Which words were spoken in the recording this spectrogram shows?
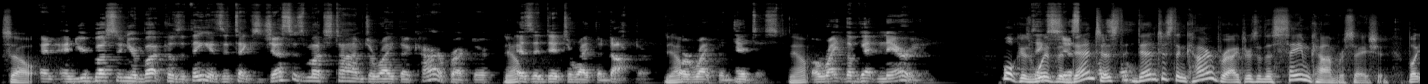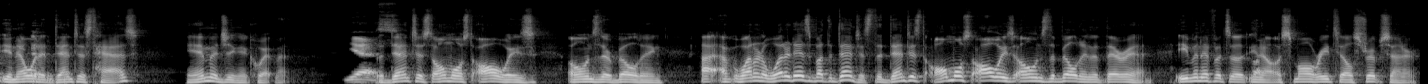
So and and you're busting your butt because the thing is, it takes just as much time to write the chiropractor Yep. as it did to write the doctor Yep. or write the dentist Yep. or write the veterinarian. well, because with the dentist, dentist and chiropractors are the same conversation. But you know what a dentist has? Imaging equipment. Yes, The dentist almost always owns their building. I, I, well, I don't know what it is about the dentist. The dentist almost always owns the building that they're in, even if it's a you know a small retail strip center.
